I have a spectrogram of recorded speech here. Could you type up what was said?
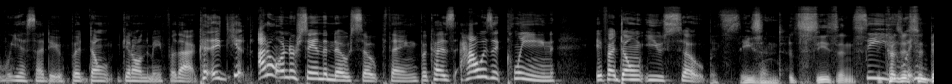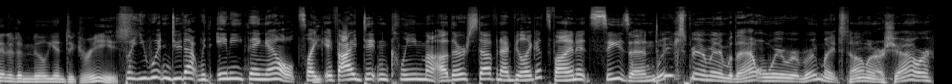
well, yes, I do. But don't get on to me for that. 'Cause it- I don't understand the no soap thing because how is it clean if I don't use soap? It's seasoned. It's seasoned See, because it's been at a million degrees. But you wouldn't do that with anything else. Like if I didn't clean my other stuff, and I'd be like, "It's fine, it's seasoned." We experimented with that when we were roommates, Tom, in our shower.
